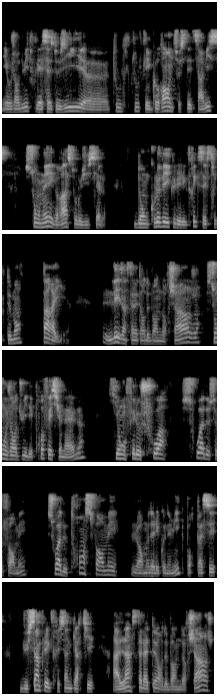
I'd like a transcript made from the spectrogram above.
Et aujourd'hui, tous les SS2I, euh, toutes les grandes sociétés de services sont nées grâce au logiciel. Donc, le véhicule électrique, c'est strictement pareil. Les installateurs de bandes de recharge sont aujourd'hui des professionnels qui ont fait le choix soit de se former, soit de transformer leur modèle économique pour passer du simple électricien de quartier à l'installateur de bornes de recharge,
